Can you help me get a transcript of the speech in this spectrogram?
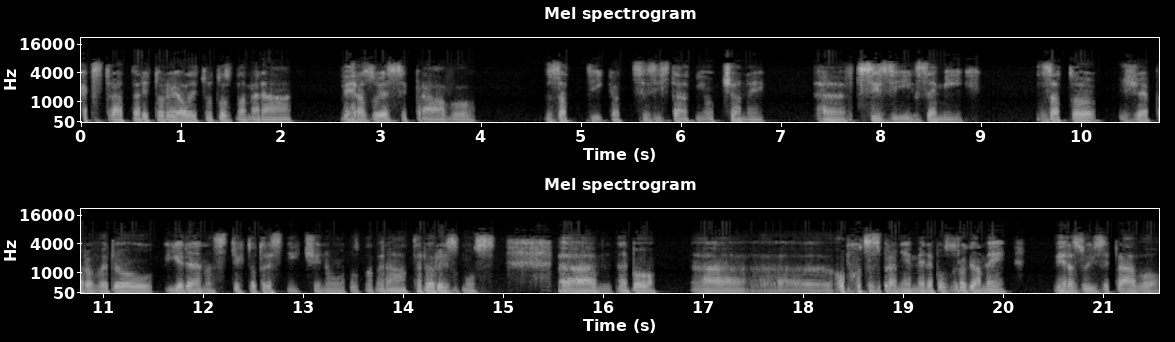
extrateritorialitu, to znamená vyhrazuje si právo zatýkat cizí státní občany eh, v cizích zemích za to, že provedou jeden z těchto trestných činů, to znamená terorismus eh, nebo obchod se zbraněmi nebo s drogami, vyhrazují si právo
